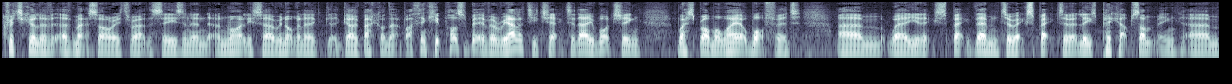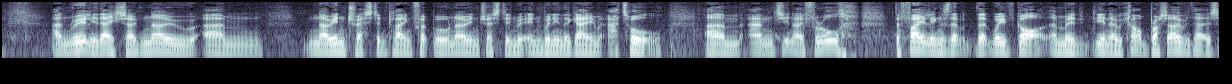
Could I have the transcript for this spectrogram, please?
critical of, of Mazzari throughout the season, and, and rightly so. We're not going to go back on that. But I think it was a bit of a reality check today, watching West Brom away at Watford, um, where you'd expect them to expect to at least pick up something, um, and really they showed no. Um, no interest in playing football, no interest in, in winning the game at all. Um, and you know, for all the failings that that we've got, I mean, you know, we can't brush over those.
